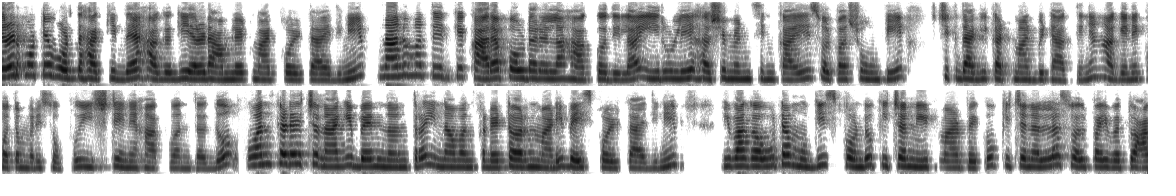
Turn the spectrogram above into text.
ಎರಡ್ ಮೊಟ್ಟೆ ಒಡ್ದು ಹಾಕಿದ್ದೆ, ಹಾಗಾಗಿ ಎರಡ್ ಆಮ್ಲೆಟ್ ಮಾಡ್ಕೊಳ್ತಾ ಇದೀನಿ ನಾನು ಮತ್ತೆ ಇದಕ್ಕೆ ಖಾರ ಪೌಡರ್ ಎಲ್ಲ ಹಾಕೋದಿಲ್ಲ. ಈರುಳ್ಳಿ, ಹಸಿಮೆಣಸಿನ್ಕಾಯಿ, ಸ್ವಲ್ಪ ಶುಂಠಿ ಚಿಕ್ಕದಾಗಿ ಕಟ್ ಮಾಡ್ಬಿಟ್ಟು ಹಾಕ್ತೀನಿ. ಹಾಗೇನೆ ಕೊತ್ತಂಬರಿ ಸೊಪ್ಪು ಇಷ್ಟೇನೆ ಹಾಕುವಂತದ್ದು ಒಂದ್ ಕಡೆ ಚೆನ್ನಾಗಿ ಬೆಂದ ನಂತರ ಇನ್ನ ಒಂದ್ ಕಡೆ ಟರ್ನ್ ಮಾಡಿ ಬೇಯಿಸ್ಕೊಳ್ತಾ ಇದ್ದೀನಿ. ಇವಾಗ ಊಟ ಮುಗಿಸ್ಕೊಂಡು ಕಿಚನ್ ನೀಟ್ ಮಾಡ್ಬೇಕು. ಕಿಚನ್ ಎಲ್ಲ ಸ್ವಲ್ಪ ಇವತ್ತು ಆ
